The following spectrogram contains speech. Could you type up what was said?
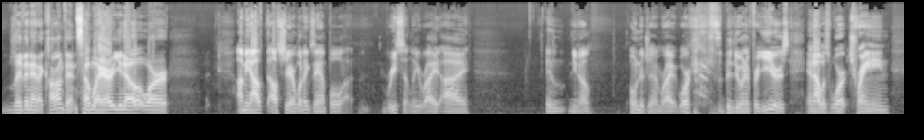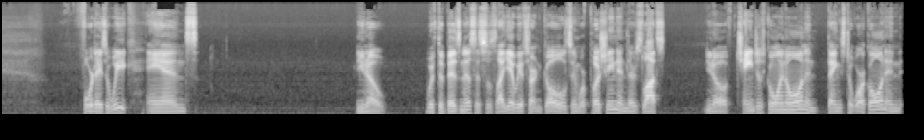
living in a convent somewhere, you know, or I mean, I'll I'll share one example. Recently, right? I, in you know, own a gym, right? Work has been doing it for years, and I was work training four days a week, and you know, with the business, it's just like yeah, we have certain goals and we're pushing, and there's lots, you know, of changes going on and things to work on, and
